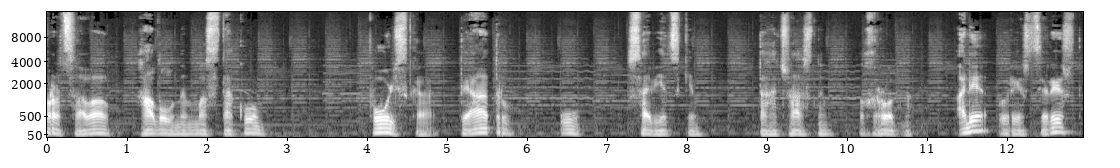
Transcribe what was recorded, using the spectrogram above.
працаваў галоўным мастаком польска тэатру у савецкім тагачасным гродна. Але ўрэшце рэшт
